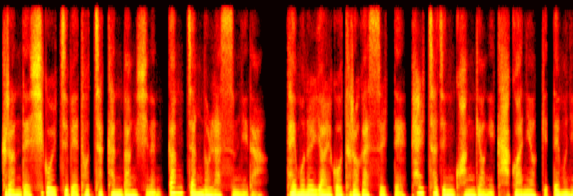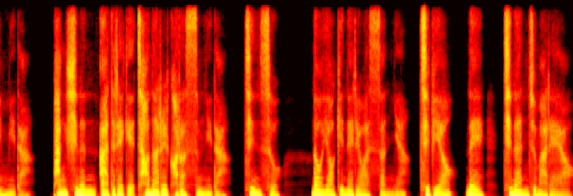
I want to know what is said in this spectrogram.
그런데 시골집에 도착한 방 씨는 깜짝 놀랐습니다. 대문을 열고 들어갔을 때 펼쳐진 광경이 가관이었기 때문입니다. 방 씨는 아들에게 전화를 걸었습니다. 진수, 너 여기 내려왔었냐? 집이요? 네, 지난 주말에요.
